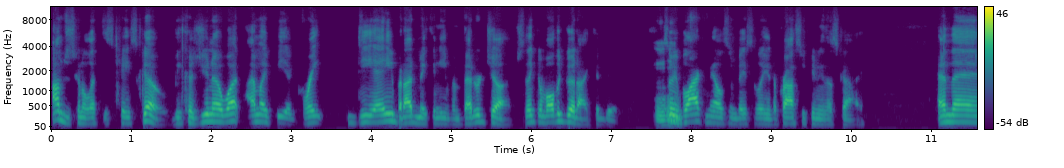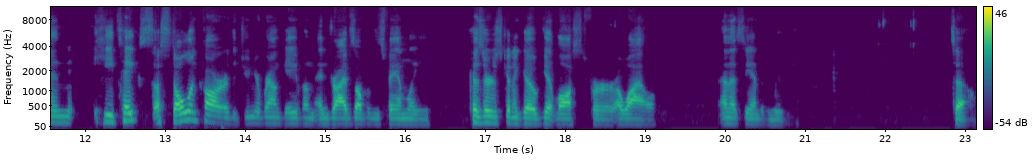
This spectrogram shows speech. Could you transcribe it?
I'm just to let this case go because you know what? I might be a great DA, but I'd make an even better judge. Think of all the good I could do. So he Mhm. blackmails him basically into prosecuting this guy. And then he takes a stolen car that Junior Brown gave him and drives off with his family because they're just going to go get lost for a while. And that's the end of the movie. So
